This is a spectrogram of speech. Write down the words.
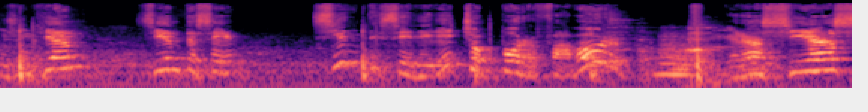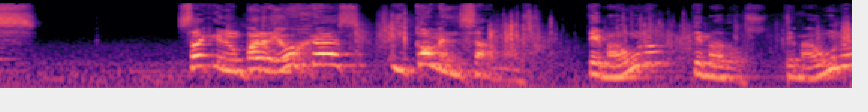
Uyungian, siéntese. Siéntese derecho, por favor. Gracias. Saquen un par de hojas y comenzamos. Tema 1, tema 2, tema 1,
